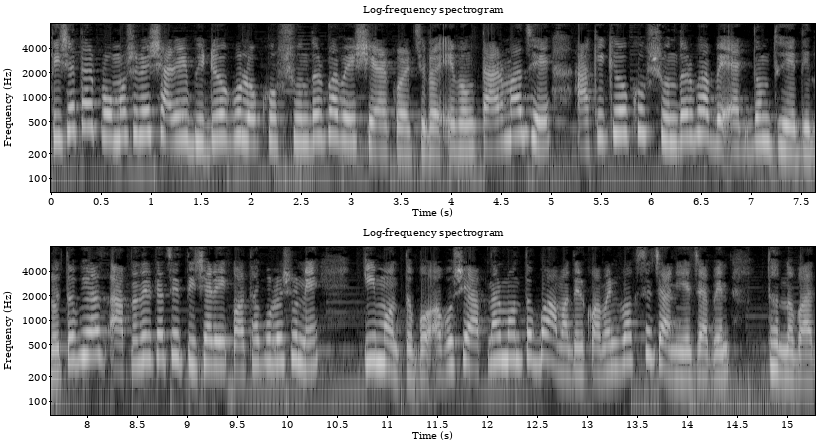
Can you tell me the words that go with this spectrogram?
তিশা তার প্রমোশনের শাড়ির ভিডিওগুলো খুব সুন্দরভাবে শেয়ার করেছিল এবং তার মাঝে আখিকেও খুব সুন্দরভাবে একদম ধুয়ে দিল। তো ভিউয়ার্স আপনাদের কাছে তিশার এই কথাগুলো শুনে কি মন্তব্য? অবশ্যই আপনার মন্তব্য আমাদের কমেন্ট বক্সে জানিয়ে যাবেন। ধন্যবাদ।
